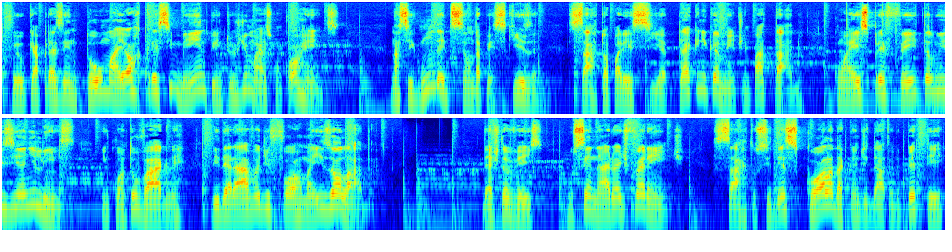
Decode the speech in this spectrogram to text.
foi o que apresentou o maior crescimento entre os demais concorrentes. Na segunda edição da pesquisa, Sarto aparecia tecnicamente empatado com a ex-prefeita Luiziane Lins, enquanto Wagner liderava de forma isolada. Desta vez, o cenário é diferente. Sarto se descola da candidata do PT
